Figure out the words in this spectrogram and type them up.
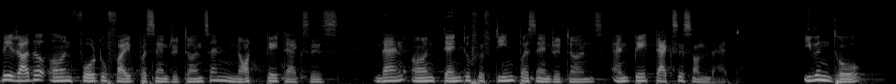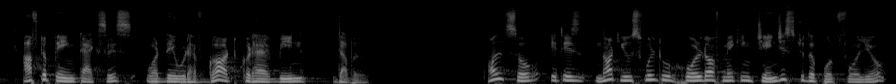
They rather earn 4 to 5% returns and not pay taxes than earn 10 to 15% returns and pay taxes on that. Even though, after paying taxes, what they would have got could have been double. Also, it is not useful to hold off making changes to the portfolio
